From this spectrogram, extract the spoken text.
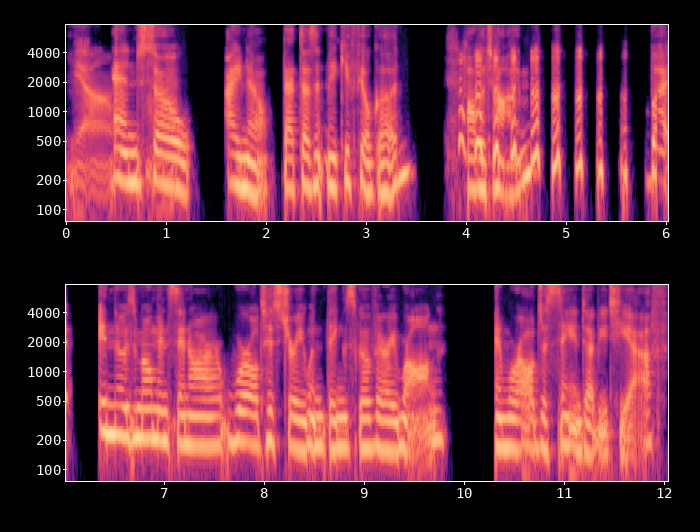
Yeah. And so I know that doesn't make you feel good all the time. but in those moments in our world history when things go very wrong and we're all just saying WTF,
